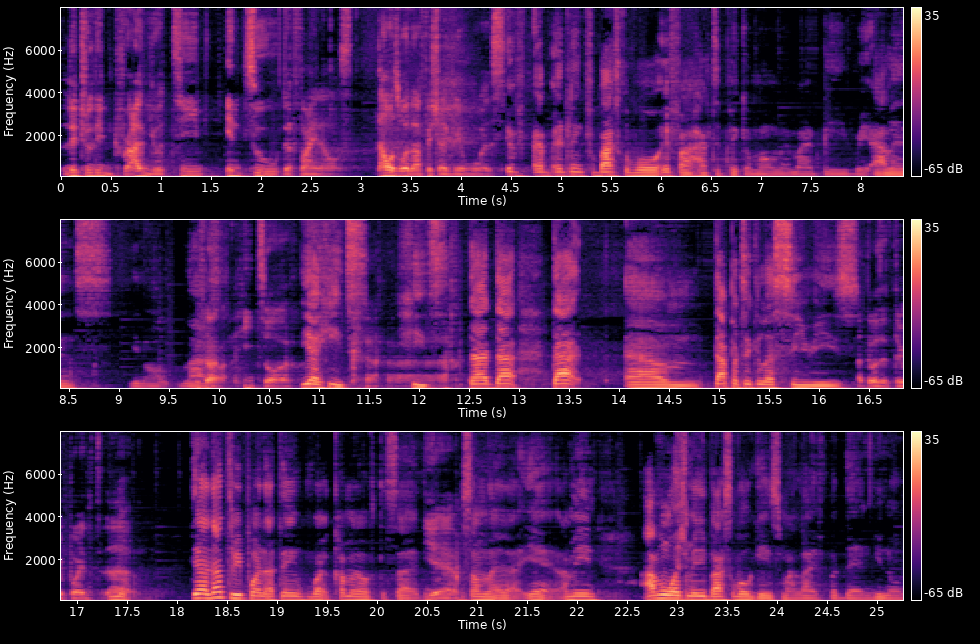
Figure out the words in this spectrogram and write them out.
literally drag your team into the finals. That was what that Fisher game was. If I, think for basketball, if I had to pick a moment, it might be Ray Allen's, you know, last. Heat or Yeah, Heat. Heat. That, that, that, um, that particular series. I think it was a three point. Uh, Yeah, that three point, I think, were coming off the side. Yeah. Something like that. Yeah. I mean, I haven't watched many basketball games in my life, but then, you know,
